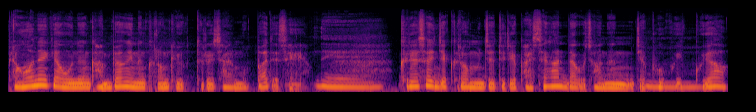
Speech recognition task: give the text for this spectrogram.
병원의 경우는 간병인은 그런 교육들을 잘 못 받으세요. 네. 그래서 이제 그런 문제들이 발생한다고 저는 이제 보고 있고요.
